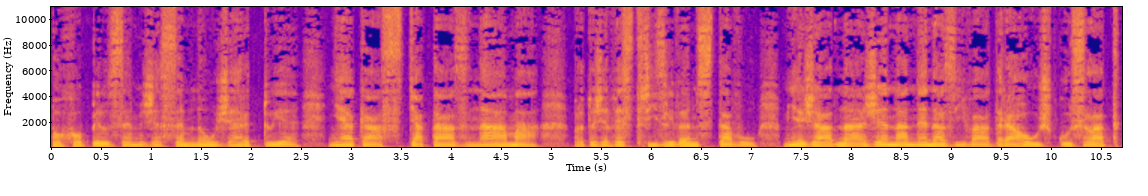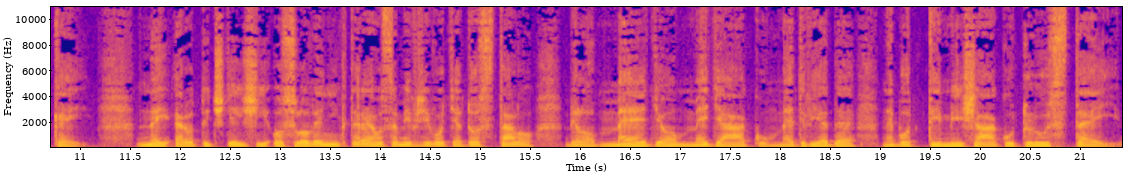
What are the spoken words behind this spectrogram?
Pochopil jsem, že se mnou žertuje nějaká sťatá známá, protože ve střízlivém stavu mě žádná žena nenazývá drahoušku sladkej. Nejerotičtější oslovení, kterého se mi v životě dostalo, bylo méďo, meďáku, medvěde nebo ty myšáku tlustej.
